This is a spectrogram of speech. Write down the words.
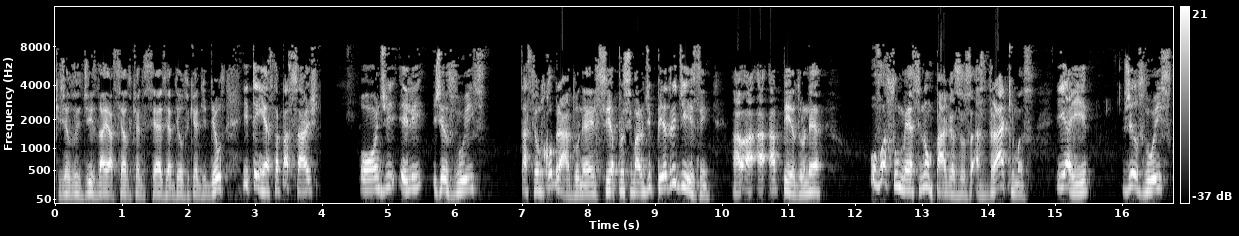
Que Jesus diz, dai a César o que é de César e a Deus o que é de Deus. E tem esta passagem onde ele, Jesus, está sendo cobrado, né? Eles se aproximaram de Pedro e dizem a, a, a Pedro, né? O vosso mestre não paga as, as dracmas? E aí, Jesus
